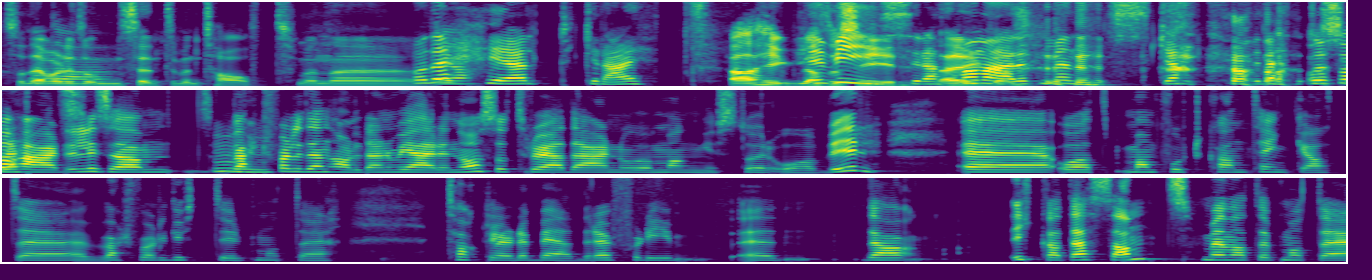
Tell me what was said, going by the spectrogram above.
så det var litt sånn sentimentalt, men uh, Og det er helt greit. ja, det er hyggelig Det at du sier viser at Det man er et menneske, rett Og og så er det liksom, i hvert fall i den alderen vi er i nå, så tror jeg det er noe mange står over. Uh, og at man fort kan tenke at uh, i hvert fall gutter på en måte takler det bedre, fordi det har, Ikke at det er sant, men at det på en måte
